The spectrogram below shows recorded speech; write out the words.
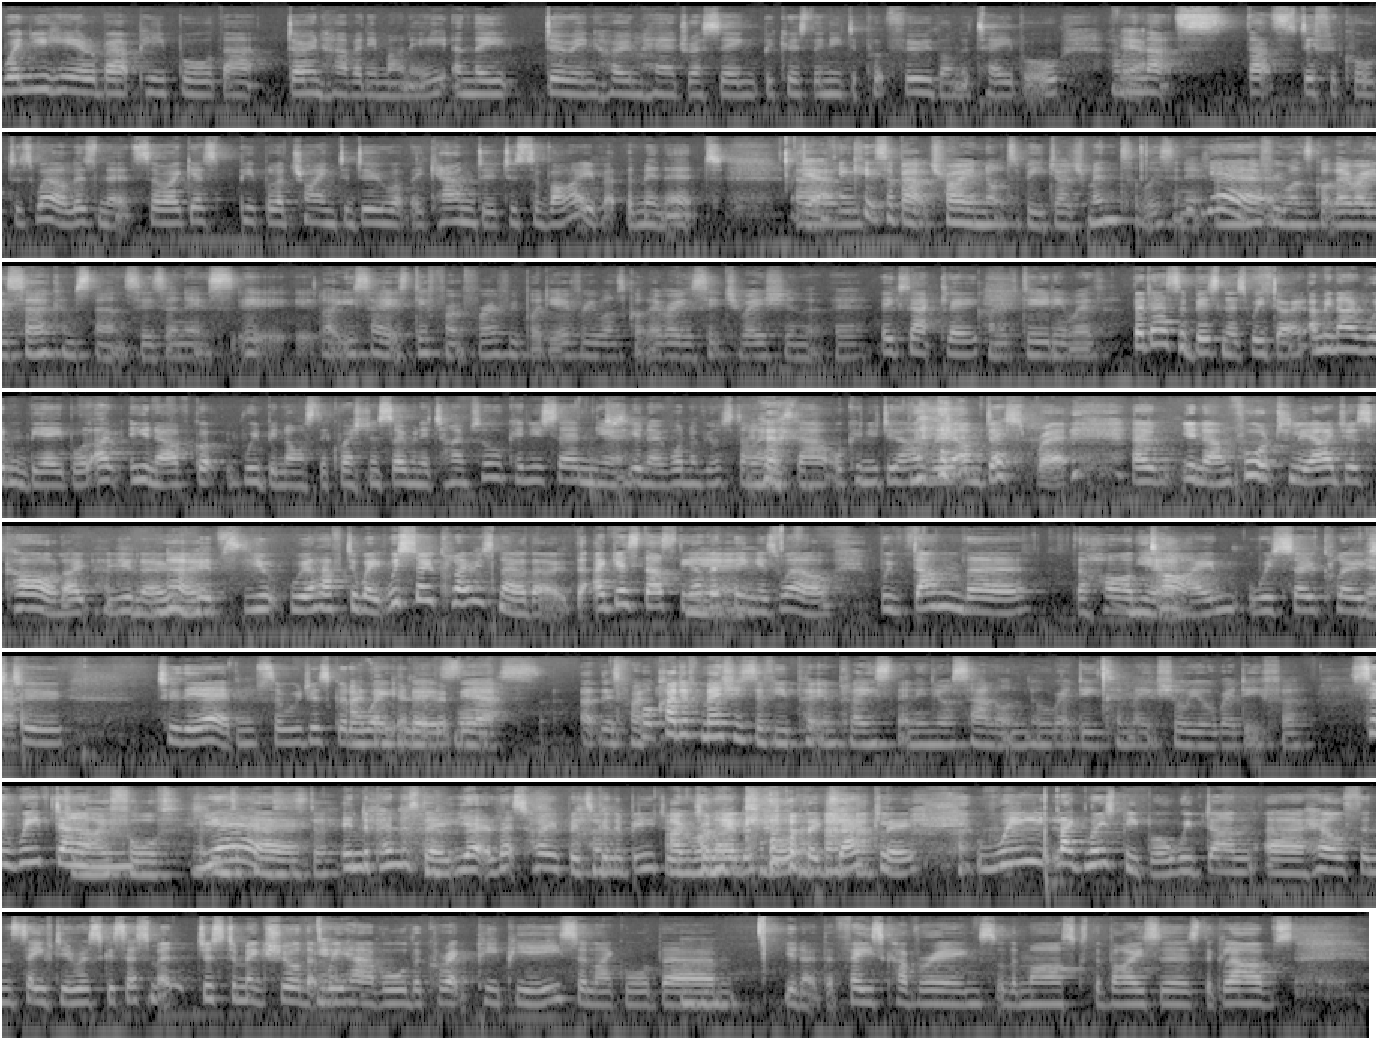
when you hear about people that don't have any money and they doing home hairdressing because they need to put food on the table, I mean Yeah. that's that's difficult as well, isn't it? So I guess people are trying to do what they can do to survive at the minute. Yeah. I um, think it's about trying not to be judgmental, isn't it? I mean, Yeah. everyone's got their own circumstances, and it's it, it, like you say, it's different for everybody. Everyone's got their own situation that they're exactly. kind of dealing with. But as a business, we don't. I mean, I wouldn't be able. I, you know, I've got. We've been asked the question so many times. Oh, can you send, Yeah. you know, one of your stylists out, or can you do? I'm, really, I'm desperate, and you know, unfortunately, I just can't. I, you know, No. it's you. We'll have to wait. We're so close now, though. Th- I guess that's the other thing as well. We've done the the hard Yeah. time. We're so close Yeah. to to the end, so we just got to wait a little is. bit more. Yes, at this point. What kind of measures have you put in place then in your salon already to make sure you're ready for So we've done July Fourth, yeah, Independence Day? Independence Day. Yeah, let's hope it's going to be Ju- July the 4th, exactly. We, like most people, we've done a health and safety risk assessment just to make sure that we have all the correct PPE, so like all the, um, you know, the face coverings, or the masks, the visors, the gloves.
